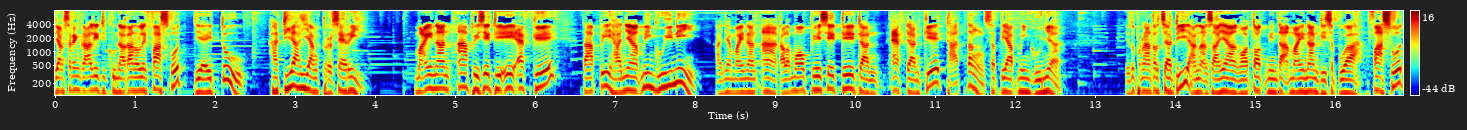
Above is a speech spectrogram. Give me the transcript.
yang sering kali digunakan oleh fast food yaitu hadiah yang berseri. Mainan A, B, C, D, E, F, G tapi hanya minggu ini hanya mainan A. Kalau mau B, C, D, dan F dan G datang setiap minggunya. Itu pernah terjadi, anak saya ngotot minta mainan di sebuah fast food,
